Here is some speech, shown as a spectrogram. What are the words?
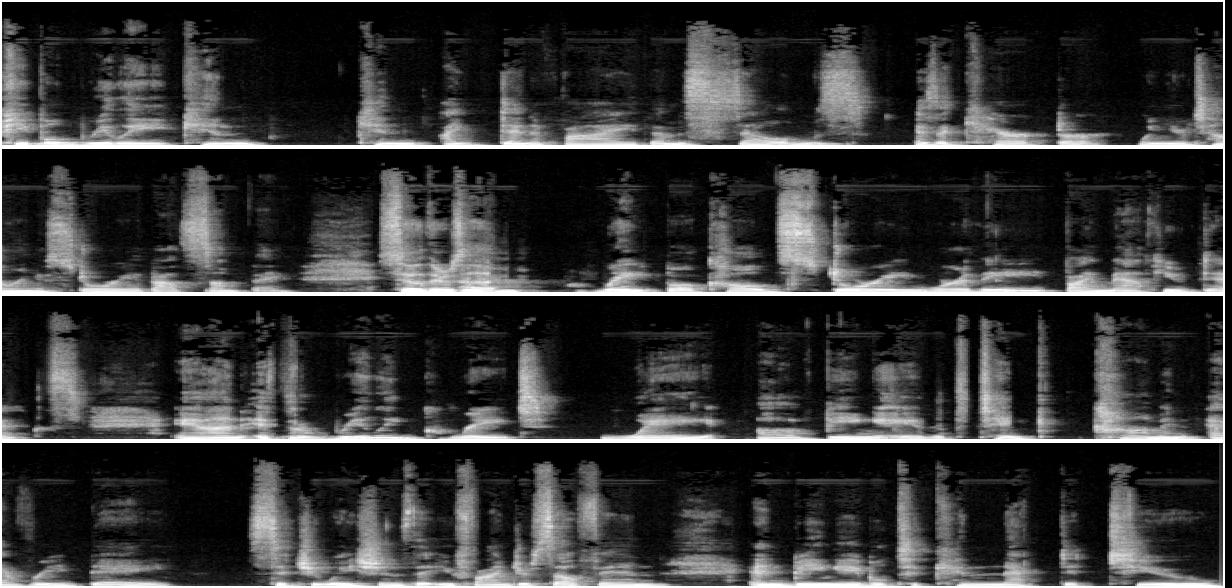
people really can can identify themselves as a character when you're telling a story about something so there's mm-hmm. a great book called story worthy by matthew Dicks, and it's a really great way of being able to take common everyday situations that you find yourself in and being able to connect it to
